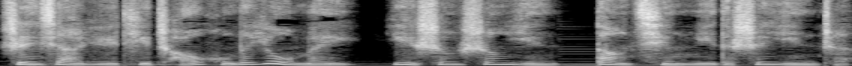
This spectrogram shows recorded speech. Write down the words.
身下玉体潮红的幼梅一声声吟荡情迷的呻吟着。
